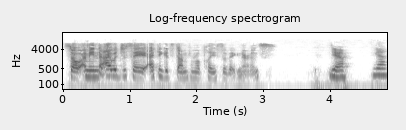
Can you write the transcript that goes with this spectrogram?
So, I mean, I would just say I think it's done from a place of ignorance. yeah. Yeah,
